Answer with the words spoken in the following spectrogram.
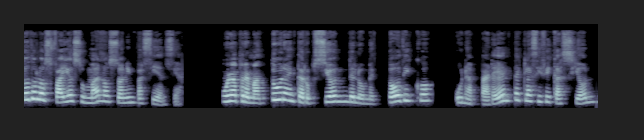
todos los fallos humanos son impaciencia, una prematura interrupción de lo metódico, una aparente clasificación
